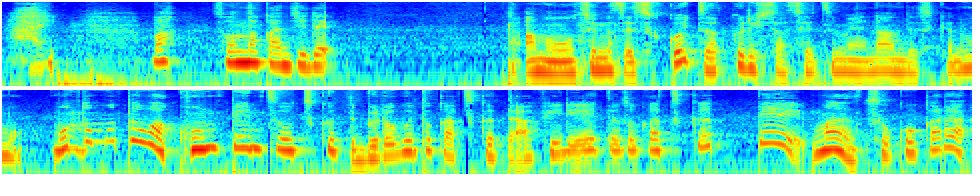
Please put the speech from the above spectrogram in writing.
はい。まあ、そんな感じで、あの、すいません、すっごいざっくりした説明なんですけども、もともとはコンテンツを作って、ブログとか作って、アフィリエイトとか作って、まあそこから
